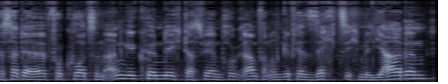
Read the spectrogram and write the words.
Das hat er vor kurzem angekündigt. Das wäre ein Programm von ungefähr 60 Milliarden.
